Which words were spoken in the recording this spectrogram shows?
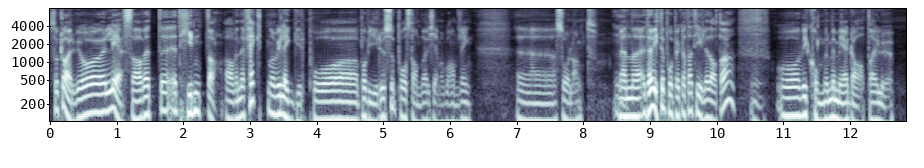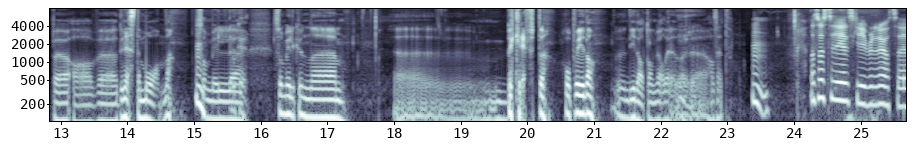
så klarer vi å lese av et, et hint da, av en effekt når vi legger på, på viruset på standard kjemobehandling uh, så langt. Mm. Men uh, det er viktig å påpeke at det er tidlige data, mm. og vi kommer med mer data i løpet av de neste månedene. Mm. som, vil, okay. som vil kunne uh, bekrefte, håper vi, da, de dataene vi allerede har, mm. har sett. Mm. Og så skriver dere også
